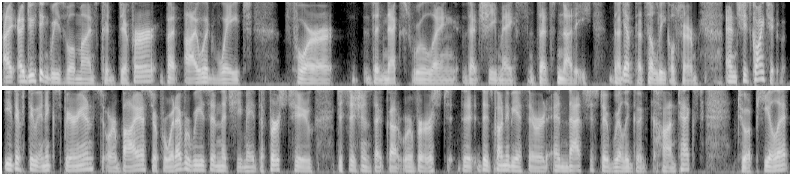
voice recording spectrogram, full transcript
I, I do think reasonable minds could differ, but I would wait for the next ruling that she makes that's nutty. That's yep. that's a legal term. And she's going to either through inexperience or bias or for whatever reason that she made the first two decisions that got reversed, there's going to be a third and that's just a really good context to appeal it.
